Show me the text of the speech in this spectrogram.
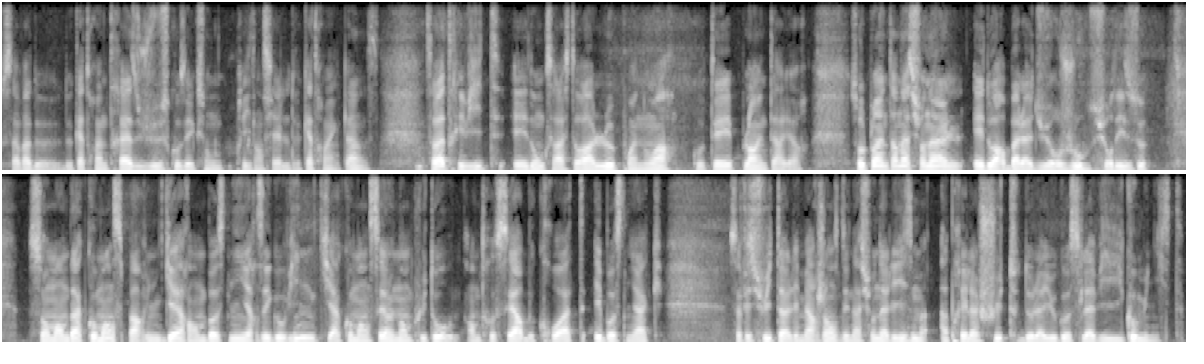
ça va de, de 93 jusqu'aux élections présidentielles de 95. Ça va très vite et donc ça restera le point noir côté plan intérieur. Sur le plan international, Édouard Balladur joue sur des œufs. Son mandat commence par une guerre en Bosnie-Herzégovine qui a commencé un an plus tôt entre Serbes, Croates et Bosniaques. Ça fait suite à l'émergence des nationalismes après la chute de la Yougoslavie communiste.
